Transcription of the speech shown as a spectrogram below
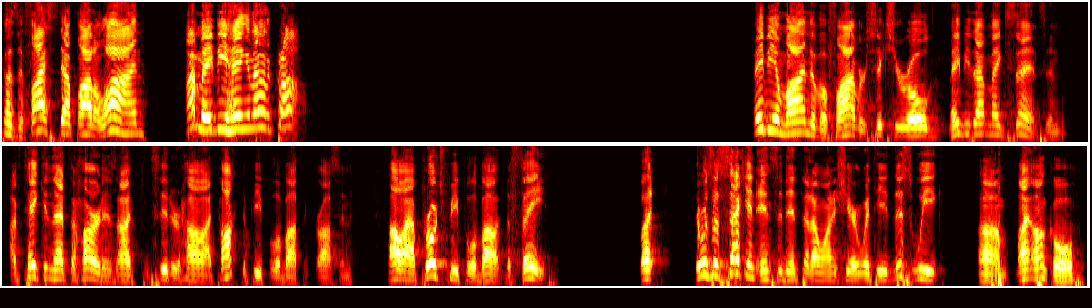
Because if I step out of line, I may be hanging on a cross. Maybe a mind of a five or six year old, maybe that makes sense. And I've taken that to heart as I've considered how I talk to people about the cross and how I approach people about the faith. But there was a second incident that I want to share with you. This week, um, my uncle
